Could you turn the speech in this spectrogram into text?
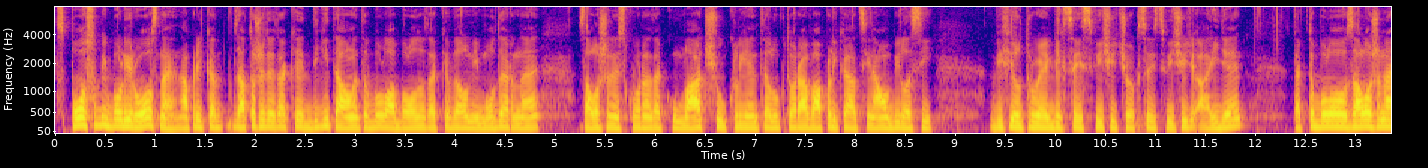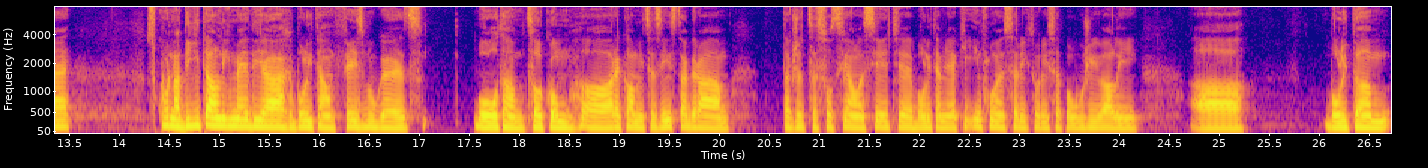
Spôsoby boli rôzne. Napríklad za to, že to je také digitálne to bolo a bolo to také veľmi moderné, založené skôr na takú mladšiu klientelu, ktorá v aplikácii na mobile si vyfiltruje, kde chce ísť cvičiť, čo chce ísť cvičiť a ide. Tak to bolo založené skôr na digitálnych médiách, boli tam Facebook ads, bolo tam celkom uh, reklamy cez Instagram, takže cez sociálne siete, boli tam nejakí influenceri, ktorí sa používali a boli tam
